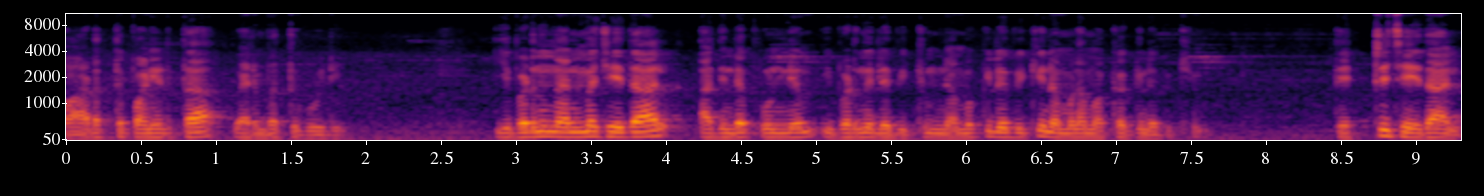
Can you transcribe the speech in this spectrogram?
പാടത്ത് പണിയെടുത്താൽ വരമ്പത്ത് കൂലി. ഇവിടുന്ന് നന്മ ചെയ്താൽ അതിന്റെ പുണ്യം ഇവിടുന്ന് ലഭിക്കും. നമുക്ക് ലഭിക്കും നമ്മളെ മക്കൾക്ക് ലഭിക്കും. തെറ്റ് ചെയ്താൽ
